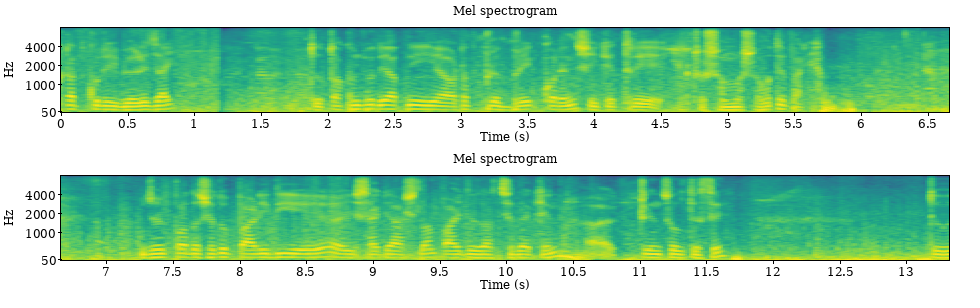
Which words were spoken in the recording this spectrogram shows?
হঠাৎ করে বেড়ে যায়। তো তখন যদি আপনি হঠাৎ করে ব্রেক করেন, সেই ক্ষেত্রে একটু সমস্যা হতে পারে। যে পদ্মা সেতু পাড়ি দিয়ে, এই সাইডে আসলাম, পাড়ি দিয়ে যাচ্ছে দেখেন ট্রেন চলতেছে। তো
